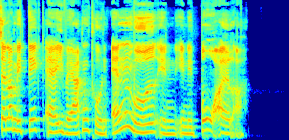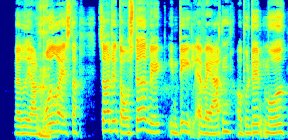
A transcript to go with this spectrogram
selvom et digt er i verden på en anden måde end, end et bord, eller hvad ved jeg, en brødrester, så er det dog stadigvæk en del af verden, og på den måde,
